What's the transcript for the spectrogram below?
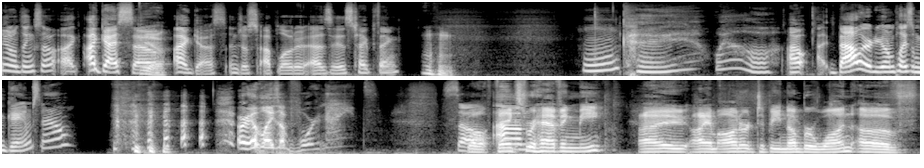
you don't think so? I, I guess so. Yeah. I guess. And just upload it as is type thing. mhm. Okay. Well, I, I- Ballard, you want to play some games now? or you want to play some Fortnite? So, Well, thanks um, for having me. I I am honored to be number one of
